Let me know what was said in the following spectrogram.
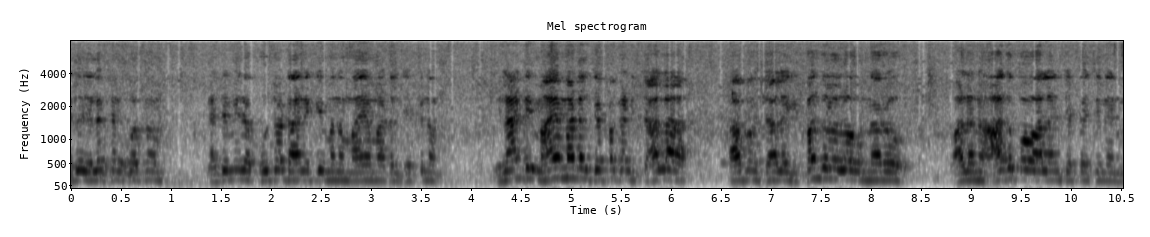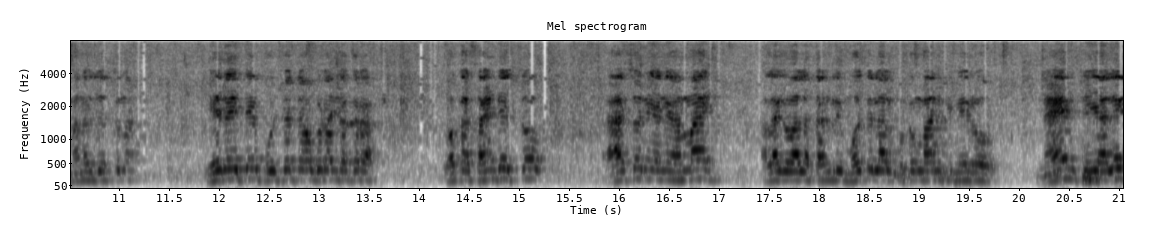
ఏదో ఎలక్షన్ కోసం గద్దె మీద కూర్చోడానికి మనం మాయ మాటలు చెప్పినాం. ఇలాంటి మాయమాటలు చెప్పకండి. చాలా పాపం చాలా ఇబ్బందులలో ఉన్నారు. వాళ్ళను ఆదుకోవాలని చెప్పేసి నేను మనవి చేస్తున్నా. ఏదైతే పురుషోత్తమగూడెం దగ్గర ఒక సైంటిస్టు యాసోని అనే అమ్మాయి అలాగే వాళ్ళ తండ్రి మోతిలాల్ కుటుంబానికి మీరు న్యాయం చేయాలి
